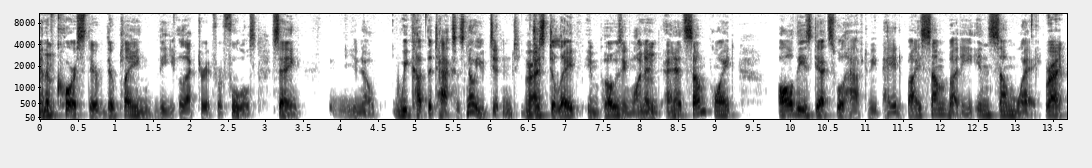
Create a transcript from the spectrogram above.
And of course, they're they're playing the electorate for fools, saying, you know, we cut the taxes. No, you didn't. You just delayed imposing one. And mm-hmm. and at some point, all these debts will have to be paid by somebody in some way. Right.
